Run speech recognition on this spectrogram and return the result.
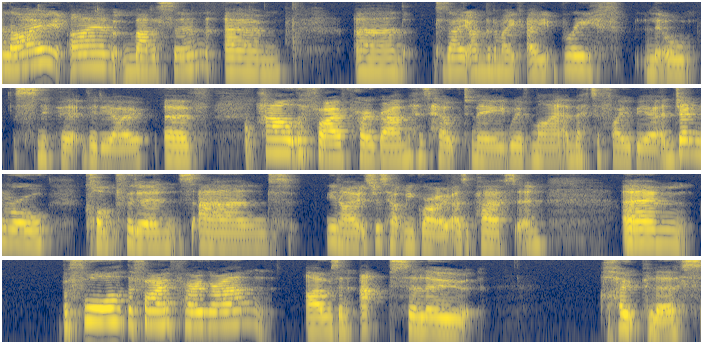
Hello, I'm Madison, um, and today I'm going to make a brief little snippet video of how the Thrive program has helped me with my emetophobia and general confidence, and you know, it's just helped me grow as a person. Um, before the Thrive program, I was an absolute hopeless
